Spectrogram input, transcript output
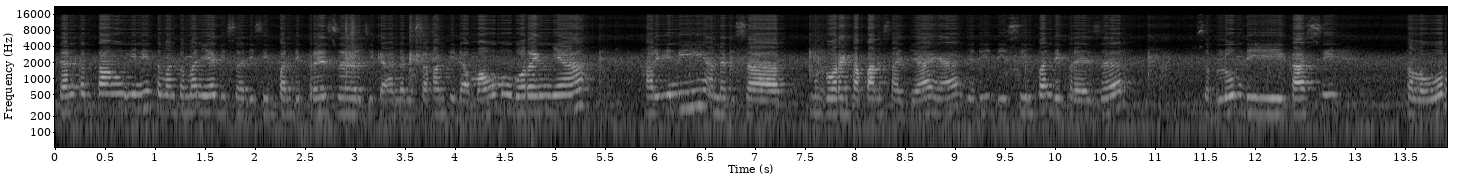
Dan kentang ini teman-teman ya bisa disimpan di freezer. Jika anda misalkan tidak mau menggorengnya hari ini anda bisa menggoreng kapan saja ya. Jadi disimpan di freezer sebelum dikasih telur.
